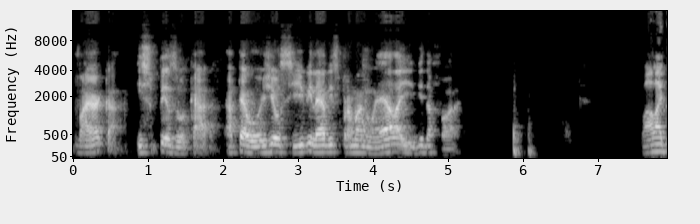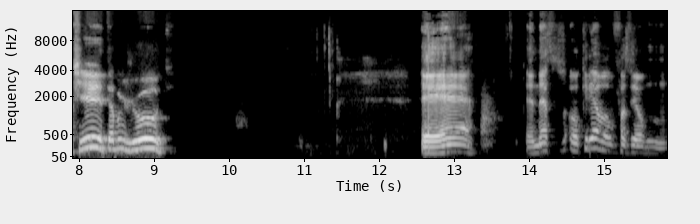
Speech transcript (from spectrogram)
vai arcar. Isso pesou, cara. Até hoje eu sigo e levo isso para Manuela e vida fora. Fala, Ti, tamo junto. É, é, nessa, eu queria fazer um,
